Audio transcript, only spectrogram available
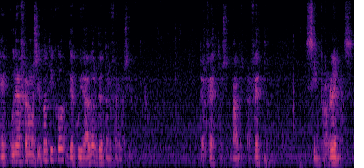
eh, un enfermo psicótico de cuidador de otro enfermo psicótico. Perfecto, vamos, perfecto. Sin problemas.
